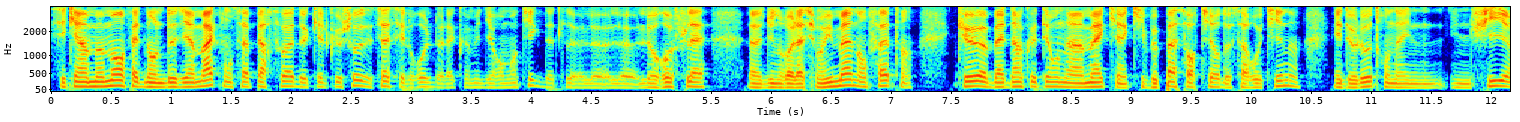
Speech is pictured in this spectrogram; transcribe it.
c'est qu'à un moment, en fait, dans le deuxième acte, on s'aperçoit de quelque chose, et ça, c'est le rôle de la comédie romantique, d'être le, le- le- le reflet euh, d'une relation humaine, en fait, que bah, d'un côté, on a un mec qui veut pas sortir de sa routine, et de l'autre, on a une, fille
